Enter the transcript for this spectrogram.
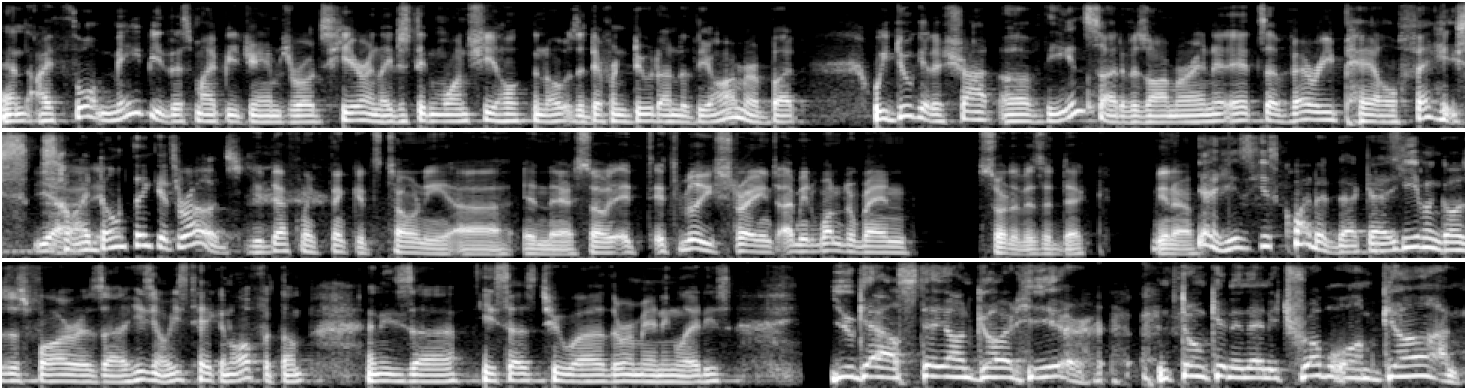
And I thought maybe this might be James Rhodes here, and they just didn't want She-Hulk to know it was a different dude under the armor. But we do get a shot of the inside of his armor, and it's a very pale face. Yeah, so I it- don't think it's Rhodes. You definitely think it's Tony uh, in there. So it, it's really strange. I mean, Wonder Man sort of is a dick, you know? Yeah, he's he's quite a dick. Uh, he even goes as far as uh, he's you know he's taken off with them, and he's uh, he says to uh, the remaining ladies, "You gals stay on guard here, and don't get in any trouble. I'm gone."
